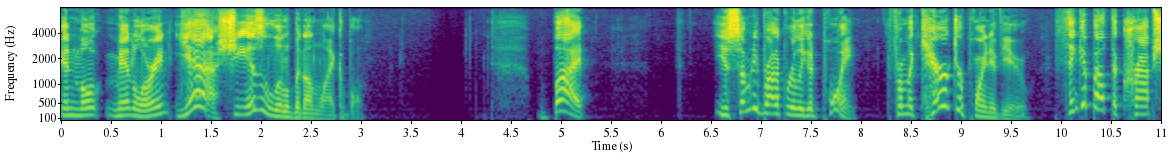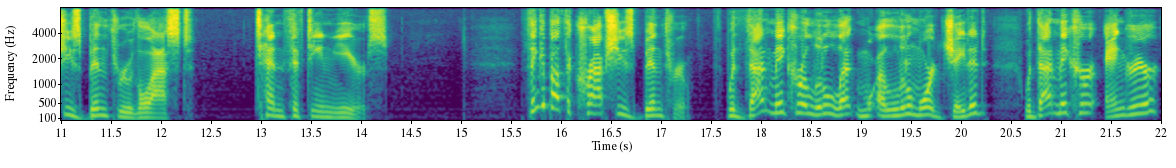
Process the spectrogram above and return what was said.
in Mo- Mandalorian? Yeah, she is a little bit unlikable. But you somebody brought up a really good point. From a character point of view, think about the crap she's been through the last 10, 15 years. Think about the crap she's been through. Would that make her a little le- a little more jaded? Would that make her angrier?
